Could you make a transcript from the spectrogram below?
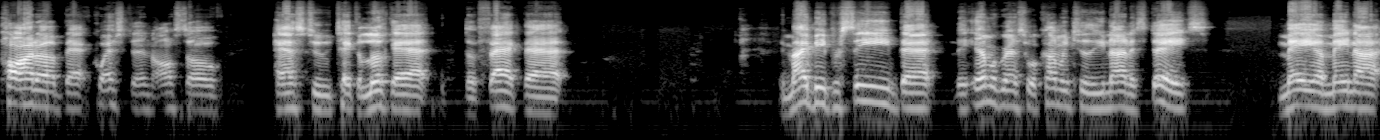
part of that question also has to take a look at the fact that it might be perceived that the immigrants who are coming to the United States may or may not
